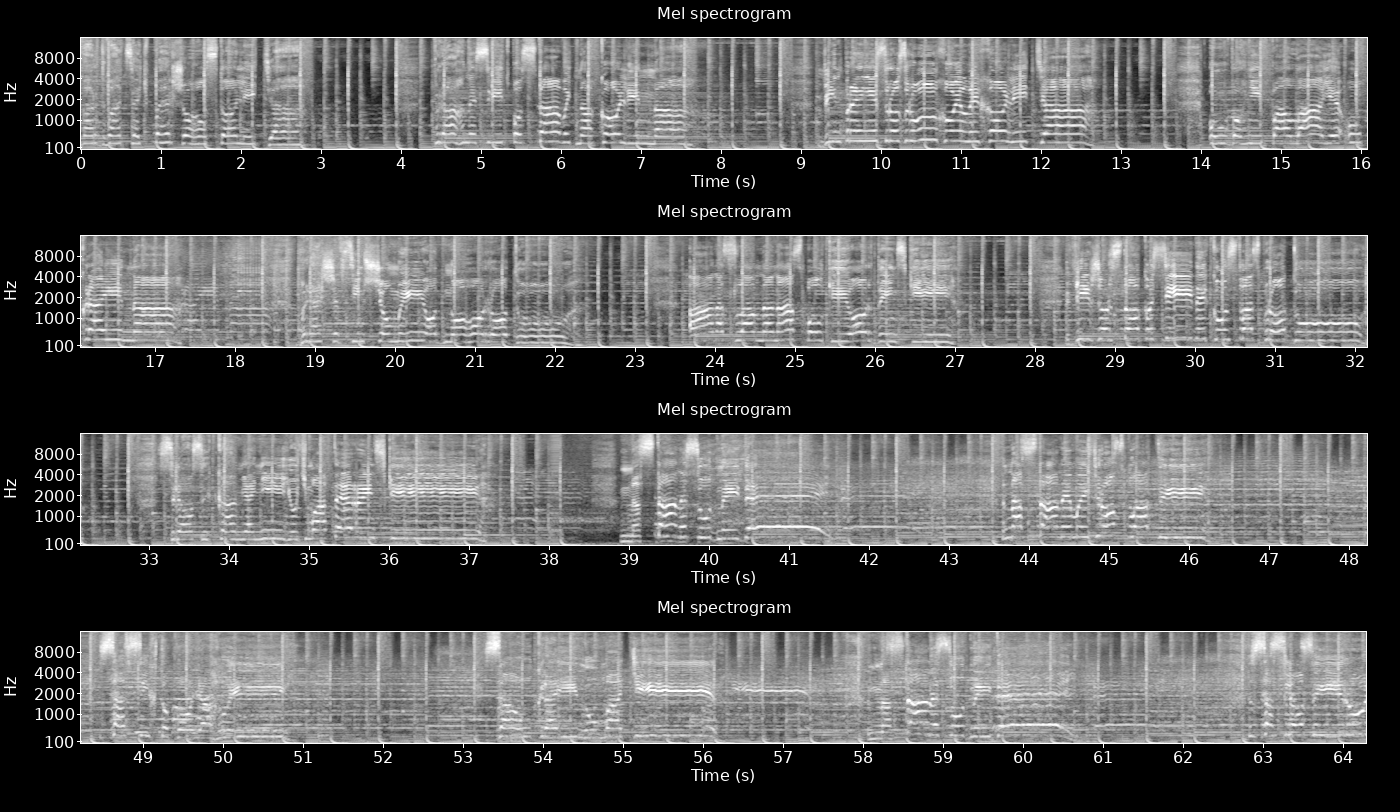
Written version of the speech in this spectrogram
21 століття прагне світ поставить на коліна. Він приніс розруху й лихоліття. У вогні палає Україна. Бреше всім, що ми одного роду. А наслав на нас полки ординські. Від жорстокості дикунства зброду. Сльози кам'яніють материнські. Настане судний день. Настане мить розплати. За всіх, хто полягли. За Україну матір Настане судний день. За сльози і руїни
